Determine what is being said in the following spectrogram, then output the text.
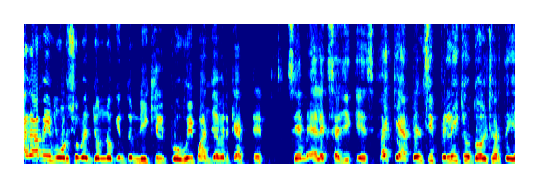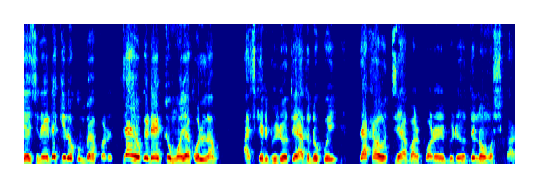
আগামী মরশুমের জন্য কিন্তু নিখিল প্রভুই পাঞ্জাবের captain same Alex Saji case ভাই ক্যাপ্টেনশিপ পেলেই কেউ দল ছাড়তে চাইছে না, এটা কীরকম ব্যাপার? যাই হোক, এটা একটু মজা করলাম আজকের ভিডিওতে এতটুকুই। দেখা হচ্ছে আবার পরের ভিডিওতে, নমস্কার।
